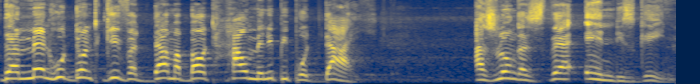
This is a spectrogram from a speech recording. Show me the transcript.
There are men who don't give a damn about how many people die as long as their end is gain.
